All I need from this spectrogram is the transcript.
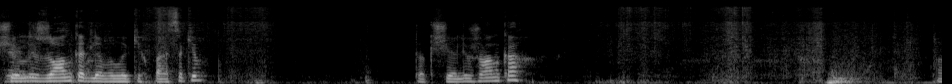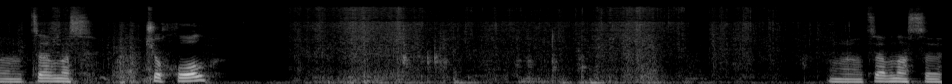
Ще Для великих ліжанка для великих песиків. Так, ще ліжанка. Це в нас чохол. Це в нас. е,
